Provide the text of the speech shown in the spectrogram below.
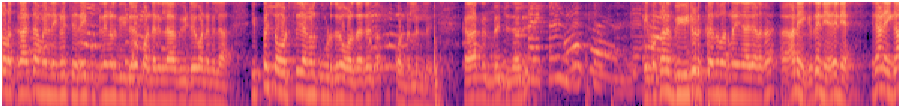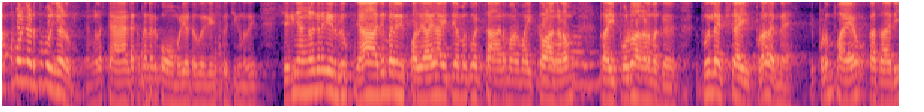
തുടക്കകാലത്ത് അമ്മയുണ്ടെങ്കിൽ ചെറിയ കുട്ടി ഞങ്ങൾ വീഡിയോ കൊണ്ടുവരില്ല വീഡിയോ കൊണ്ടുവരില്ല ഇപ്പൊ ഷോർട്സ് ഞങ്ങൾ കൂടുതൽ ഓൾതൊക്കെ കൊണ്ടുവരലുണ്ട്. കാരണം എന്താ വെച്ചാൽ ഇപ്പൊ വീഡിയോ എടുക്കാന്ന് പറഞ്ഞു കഴിഞ്ഞാൽ അടേക്ക് തന്നെയാ തന്നെയാ. അടേക്ക് അപ്പൊ പൊളിഞ്ഞടുപ്പ് പൊളിഞ്ഞാടും ഞങ്ങളെ സ്റ്റാൻഡൊക്കെ തന്നെ ഒരു കോമഡി ആയിട്ട് കേസ് വെച്ചിരിക്കുന്നത് ശരിക്കും ഞങ്ങൾ ഇങ്ങനെ കരുതും. ഞാൻ ആദ്യം പറഞ്ഞു പതിനായിരം ആയിട്ട് നമുക്ക് മറ്റു സാധനം വേണം മൈക്ക് വാങ്ങണം ട്രൈപ്പോഡ് വാങ്ങണം എന്നൊക്കെ. ഇപ്പൊ ഒരു ലക്ഷമായി ഇപ്പോഴാ തന്നെ. ഇപ്പോഴും പഴയ കസാരി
